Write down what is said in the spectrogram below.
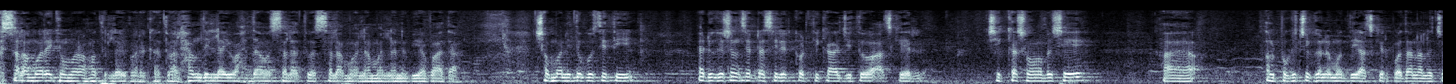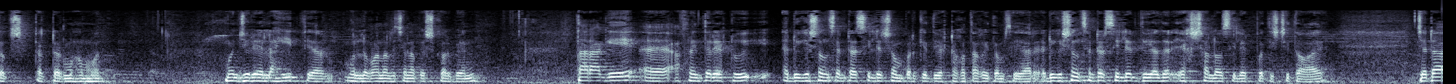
السلام عليكم ورحمة الله وبركاته. الحمد لله وحده والصلاة والسلام على من لا نبي بعده. সম্মানিত উপস্থিতি এডুকেশন সেন্টার সিলেট কর্তৃক আয়োজিত আজকের শিক্ষা সমাবেশে অল্প কিছুক্ষণের মধ্যে আজকের প্রধান আলোচক ডক্টর মোহাম্মদ মঞ্জুরে লাহিদ, তার মূল্যবান আলোচনা পেশ করবেন। তার আগে আপনাদের একটু এডুকেশন সেন্টার সিলেট সম্পর্কে দু একটা কথা কইতাম সেই আর এডুকেশন সেন্টার সিলেট দুই হাজার এক সালও সিলেট প্রতিষ্ঠিত হয়, যেটা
